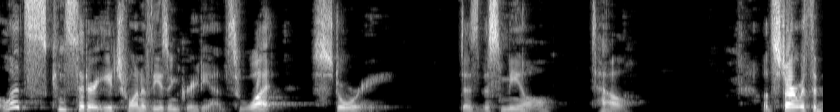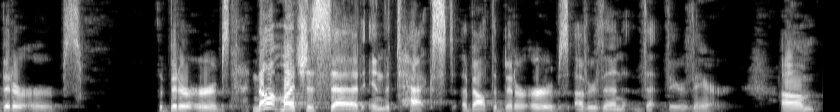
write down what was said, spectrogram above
let's consider each one of these ingredients. What story does this meal tell? Let's start with the bitter herbs. The bitter herbs. Not much is said in the text about the bitter herbs other than that they're there. Um,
